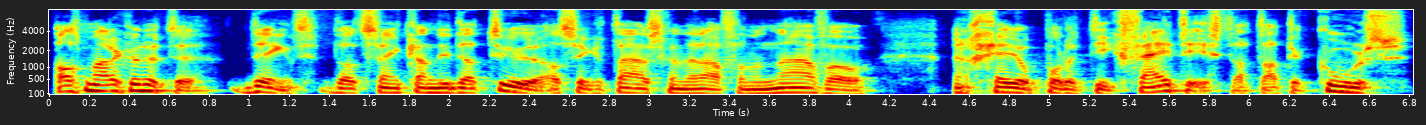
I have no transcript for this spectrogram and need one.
Als Mark Rutte denkt dat zijn kandidatuur als secretaris-generaal van de NAVO een geopolitiek feit is, dat dat de koers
